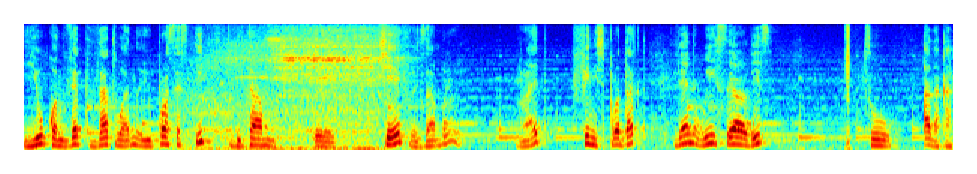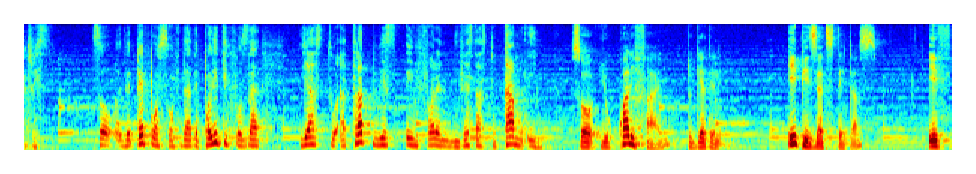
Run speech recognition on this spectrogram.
you convert that one, you process it to become a chair, for example, right? Finished product. Then we sell this to other countries. So the purpose of that, the politics was that just to attract these in foreign investors to come in. So you qualify to get an EPZ status if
